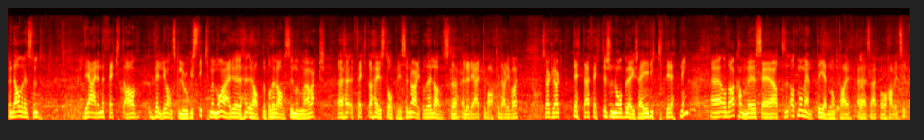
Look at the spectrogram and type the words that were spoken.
Men det er allerede snudd. Det er en effekt av veldig vanskelig logistikk, men nå er eh, ratene på det laveste de noen gang har vært. Det er effekt av høye stålpriser. Nå er de på det laveste, eller de er tilbake der de var. Så det er klart, dette er effekter som nå beveger seg i riktig retning. Eh, og da kan vi se at, at momentet gjenopptar eh, seg på havvindsiden.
